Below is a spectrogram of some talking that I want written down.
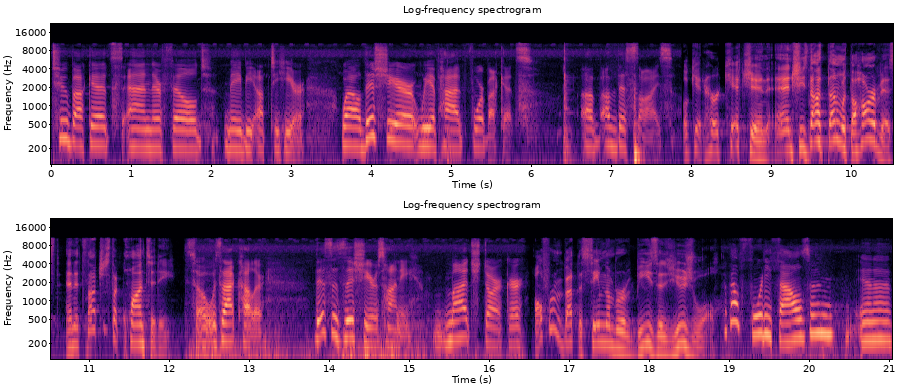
two buckets and they're filled maybe up to here. Well, this year we have had four buckets of, of this size. Look at her kitchen, and she's not done with the harvest. And it's not just the quantity. So it was that color. This is this year's honey, much darker. All from about the same number of bees as usual. About 40,000 in a,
